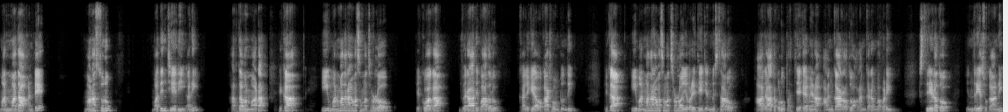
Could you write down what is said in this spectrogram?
మన్మద అంటే మనస్సును మదించేది అని అర్థం అన్నమాట ఇక ఈ మన్మథనామ సంవత్సరంలో ఎక్కువగా జ్వరాది బాధలు కలిగే అవకాశం ఉంటుంది. ఇక ఈ మన్మథనామ సంవత్సరంలో ఎవరైతే జన్మిస్తారో ఆ జాతకుడు ప్రత్యేకమైన అలంకారాలతో అలంకరింపబడి స్త్రీలతో ఇంద్రియ సుఖాన్ని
